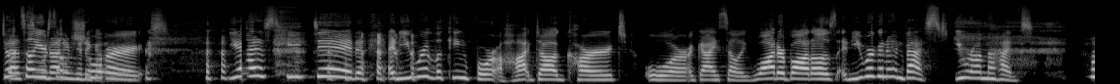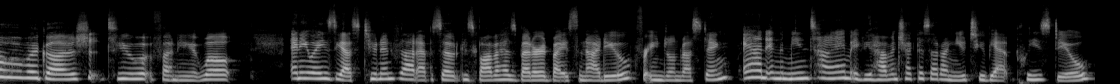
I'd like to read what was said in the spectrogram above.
Don't That's- sell yourself even gonna go there. short. yes, you did. And you were looking for a hot dog cart or a guy selling water bottles, and you were going to invest. You were on the hunt. Oh my gosh, too funny. Well, anyways, yes, tune in for that episode because Babba has better advice than I do for angel investing. And in the meantime, if you haven't checked us out on YouTube yet, please do.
